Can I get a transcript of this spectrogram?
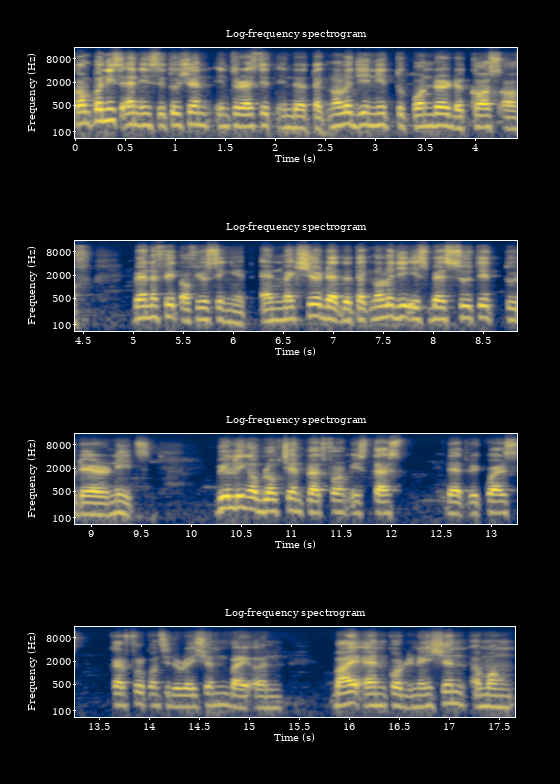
Companies and institutions interested in the technology need to ponder the cost of benefit of using it and make sure that the technology is best suited to their needs. Building a blockchain platform is task that requires careful consideration by an by and coordination among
